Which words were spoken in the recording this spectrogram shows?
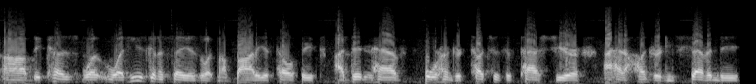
uh, because what what he's going to say is, look, my body is healthy. I didn't have 400 touches this past year. I had 170.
